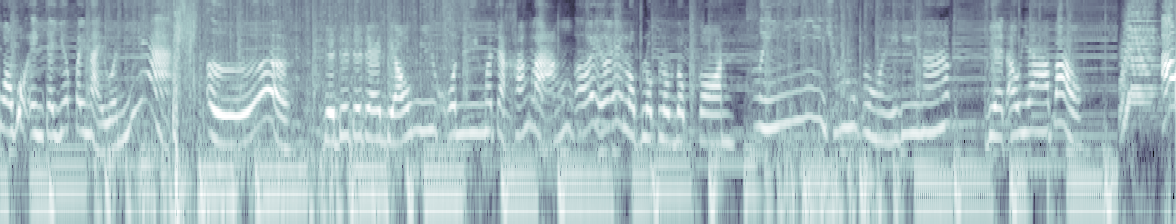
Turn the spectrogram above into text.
วอลพวกเองจะเยอะไปไหนวะเนี่ย เออเดี๋ยวเดี๋ยวเดี๋ยวเดี๋ยวมีคนยิงมาจากข้างหลัง เอ้ยเอ้ยหลบหลบหลบหลบก่อน นี่ชอบลอยดีนะ เบียดเอายาเปล่า เอ้า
